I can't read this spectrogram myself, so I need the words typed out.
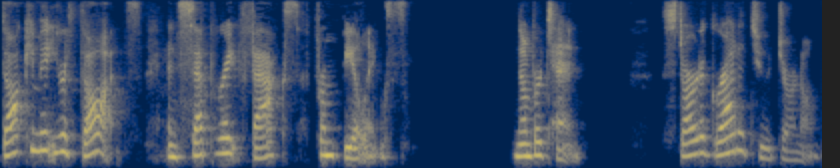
Document your thoughts and separate facts from feelings. Number 10, start a gratitude journal.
